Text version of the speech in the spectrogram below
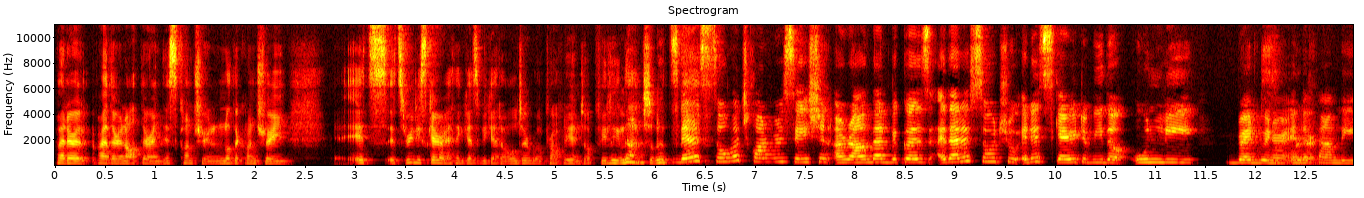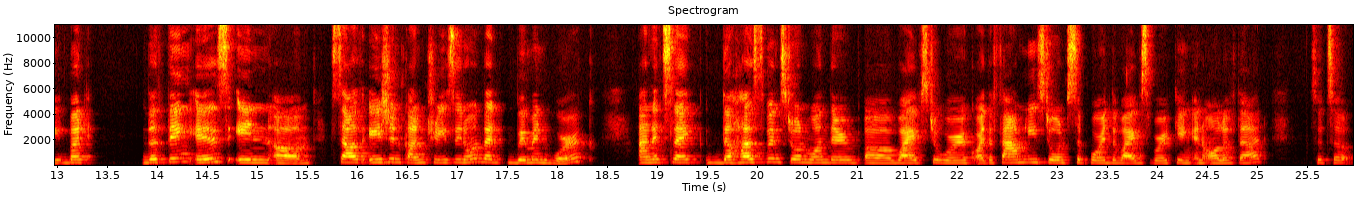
whether whether or not they're in this country or in another country it's it's really scary i think as we get older we'll probably end up feeling that There's so much conversation around that because uh, that is so true. It is scary to be the only breadwinner in the family. But the thing is, in um, South Asian countries, you know, that women work. And it's like the husbands don't want their uh, wives to work, or the families don't support the wives working, and all of that. So it's a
